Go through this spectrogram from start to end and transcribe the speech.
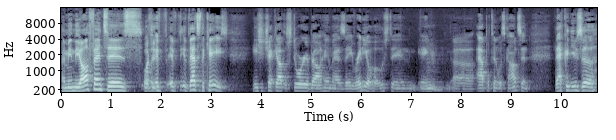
I mean the offense is. Well, did- if, if if that's the case, he should check out the story about him as a radio host in in Hmm. uh, Appleton, Wisconsin. That could use a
